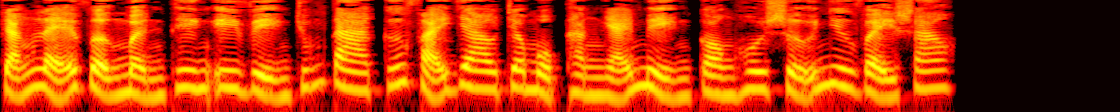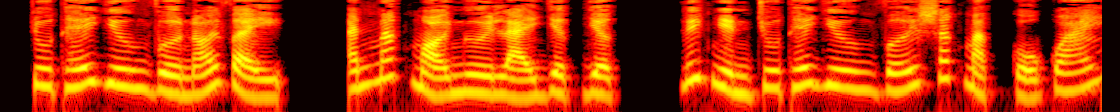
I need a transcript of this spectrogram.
Chẳng lẽ vận mệnh thiên y viện chúng ta cứ phải giao cho một thằng nhãi miệng còn hôi sữa như vậy sao? Chu Thế Dương vừa nói vậy, ánh mắt mọi người lại giật giật, liếc nhìn Chu Thế Dương với sắc mặt cổ quái.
